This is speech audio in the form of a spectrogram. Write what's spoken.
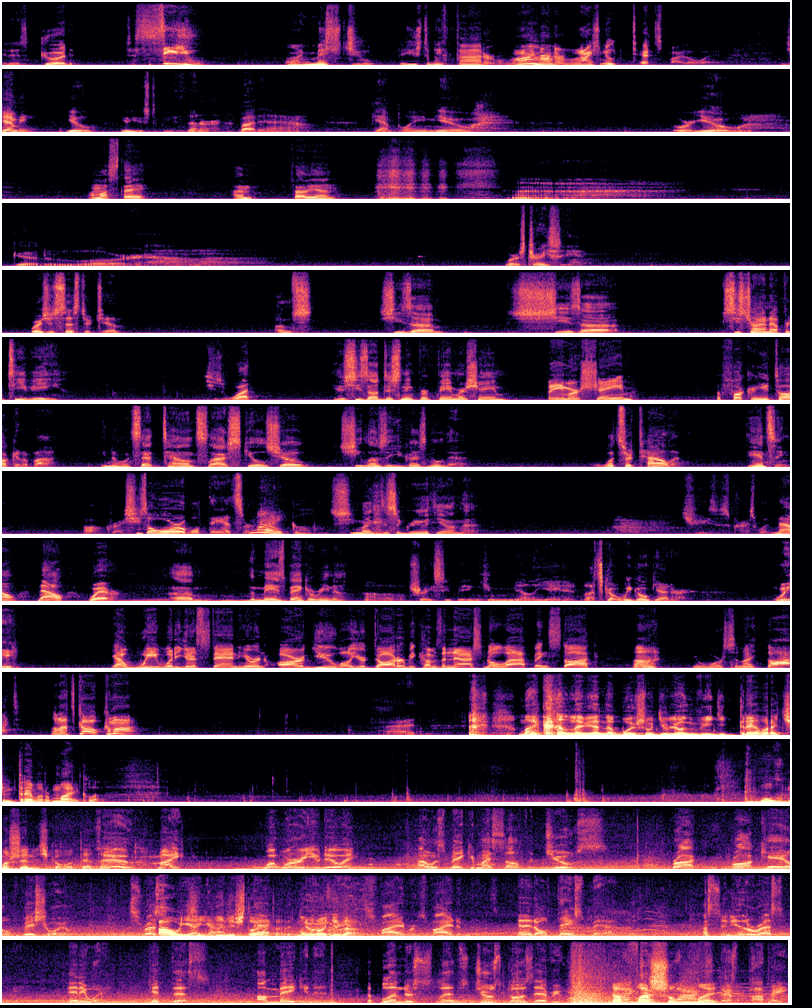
it is good to see you. Oh, I missed you. You used to be fatter. Nice new tits, by the way. Jimmy, you, you used to be thinner, but uh, can't blame you. Who are you? Namaste. I'm Fabian. Good lord. Where's Tracy? Where's your sister, Jim? Um, sh- she's um, she's uh, she's trying out for TV. She's what? Yeah, she's auditioning for Fame or Shame. Fame or shame? The fuck are you talking about? You know, it's that talent slash skills show. She loves it. You guys know that. What's her talent? Dancing. Oh, Christ. She's a horrible dancer. Come- Michael! She might disagree with you on that. Jesus Christ. What, now? Now? Where? Um, the Maze Bank Arena. Oh, little Tracy being humiliated. Let's go. We go get her. We? Yeah, we. What, are you gonna stand here and argue while your daughter becomes a national laughing stock? Huh? You're worse than I thought. Now let's go, come on! Майкл, наверное, больше удивлен видеть Тревора, чем Тревор Майкла. Ух, машиночка вот эта. Dude, Mike, what were you doing? I was making myself a juice. Broccoli, raw kale, fish oil. Ауди или что это? Ну, вроде да. Fibers, vitamins, and it don't taste bad. I'll send you the recipe. Anyway, get this. I'm making it. The blender slips, juice goes everywhere. Да вашу мать. This puppy.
